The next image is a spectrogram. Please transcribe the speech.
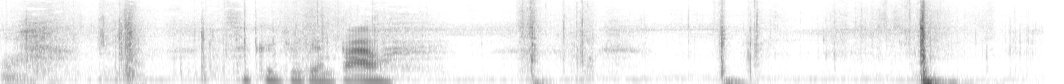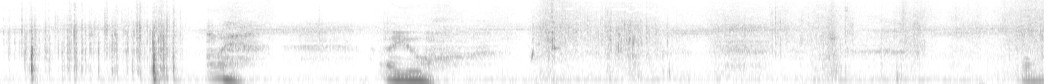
哇，这个有点大哦。哎呦，我不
